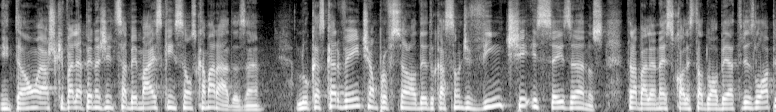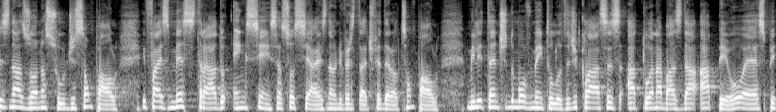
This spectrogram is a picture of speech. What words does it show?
Então, acho que vale a pena a gente saber mais quem são os camaradas, né? Lucas Carvente é um profissional da educação de 26 anos. Trabalha na Escola Estadual Beatriz Lopes, na Zona Sul de São Paulo, e faz mestrado em Ciências Sociais na Universidade Federal de São Paulo. Militante do movimento Luta de Classes, atua na base da APOSP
